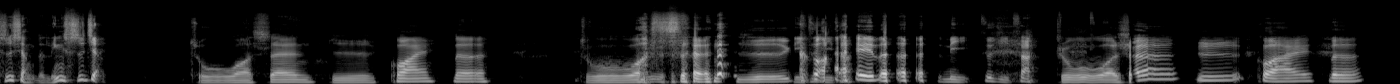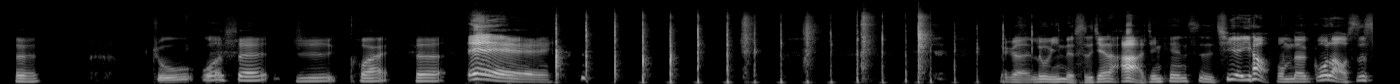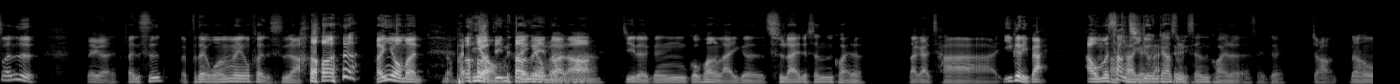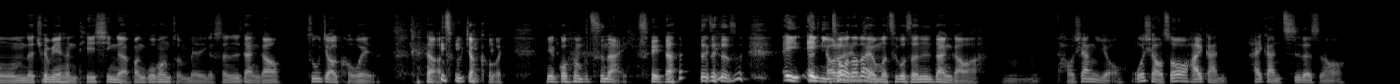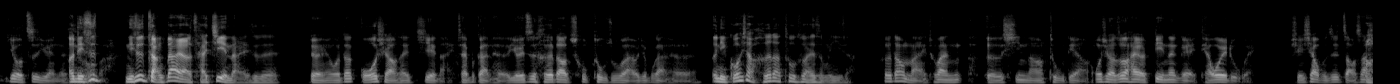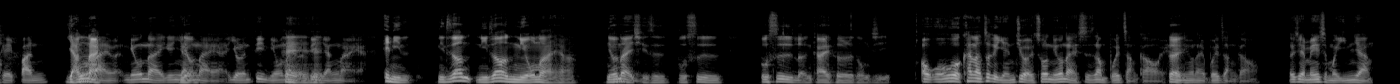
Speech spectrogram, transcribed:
临时想的临时奖。祝我生日快乐！祝我生日快乐！你自己唱。祝我生日快乐！祝我生日快乐！哎，那个录音的时间了啊！今天是七月一号，我们的郭老师生日。那个粉丝不对，我们没有粉丝啊，朋友们，朋友听到这一段啊，记得跟郭胖来一个迟来的生日快乐，大概差一个礼拜。啊，我们上期就应该祝你生日快乐才对，好，然后我们的雀边很贴心的帮郭胖准备了一个生日蛋糕，猪脚口味的，猪脚口味，因为郭胖不吃奶，所以呢对 这个是，哎哎，你从小到大有没有吃过生日蛋糕啊？嗯，好像有，我小时候还敢还敢吃的时候，幼稚园的时候，哦，你是你是长大了才戒奶是不是？对，我到国小才戒奶，才不敢喝。有一次喝到吐吐出来，我就不敢喝了。你国小喝到吐出来是什么意思啊？喝到奶突然恶心，然后吐掉。我小时候还有订那个调味乳，哎，学校不是早上可以搬羊奶吗？牛奶跟羊奶啊，有人订牛奶，有人订羊奶啊。哎，你你知道你知道牛奶啊？牛奶其实不是不是人该喝的东西。哦，我我看到这个研究，说牛奶事实上不会长高，哎，对，牛奶不会长高，而且没什么营养。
